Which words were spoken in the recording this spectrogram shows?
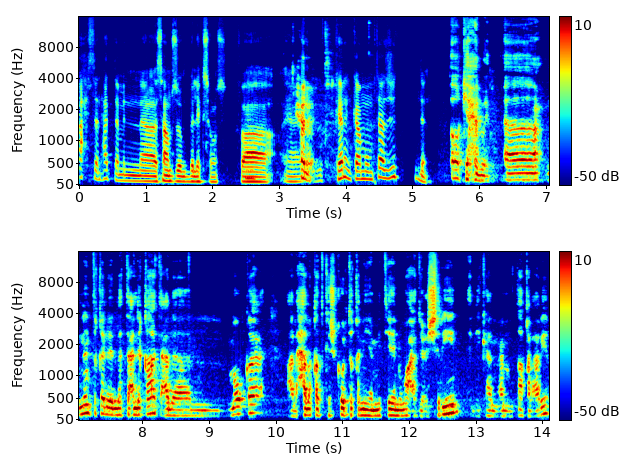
أحسن حتى من آه، سامسونج بالاكسينوس ف يعني حلو. كان ممتاز جدا. أوكي حلوين آه ننتقل إلى التعليقات على الموقع على حلقة كشكول تقنية 221 اللي كان عن النطاق العريض.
